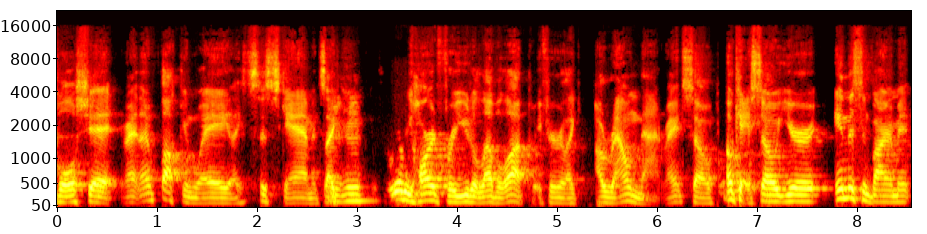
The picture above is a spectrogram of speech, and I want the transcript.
bullshit, right? That fucking way. Like, it's a scam. It's like mm-hmm. Really hard for you to level up if you're like around that, right? So, okay, so you're in this environment,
